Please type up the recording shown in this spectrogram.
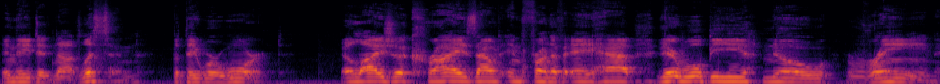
And they did not listen, but they were warned. Elijah cries out in front of Ahab, There will be no rain.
